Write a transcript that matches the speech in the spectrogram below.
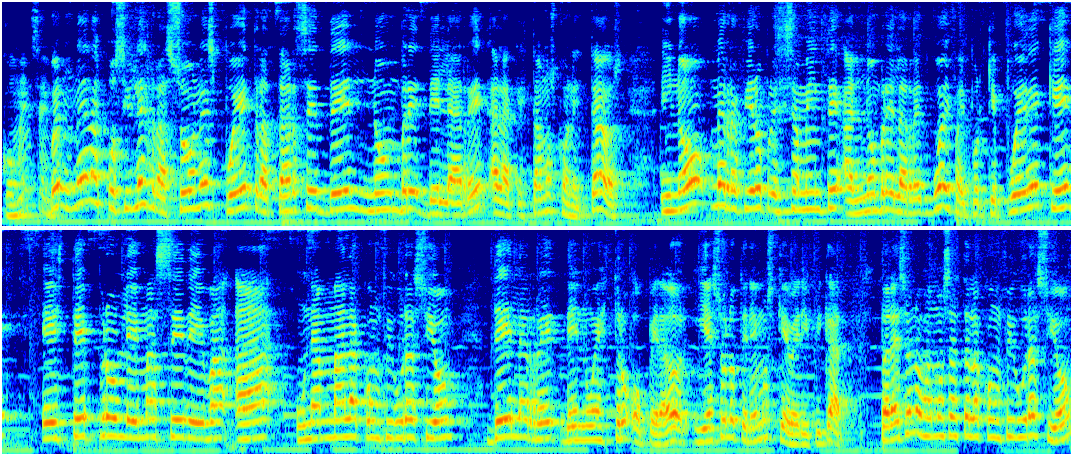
Comencemos. Bueno, una de las posibles razones puede tratarse del nombre de la red a la que estamos conectados. Y no me refiero precisamente al nombre de la red Wi-Fi, porque puede que este problema se deba a una mala configuración de la red de nuestro operador y eso lo tenemos que verificar. Para eso nos vamos hasta la configuración.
